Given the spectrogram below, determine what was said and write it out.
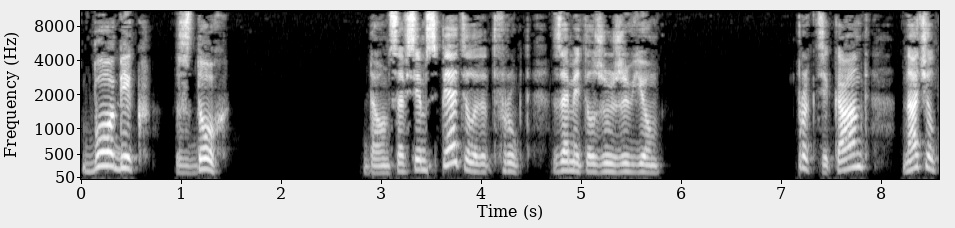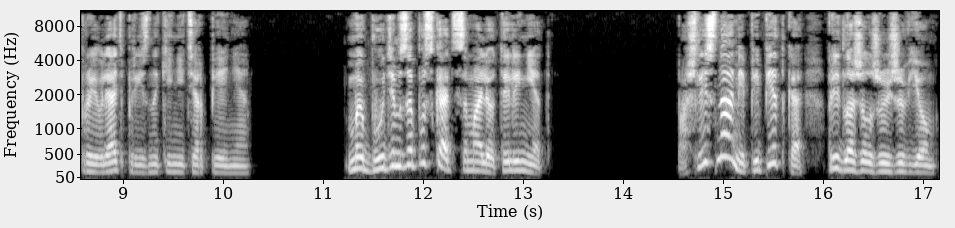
Бобик сдох. «Да он совсем спятил, этот фрукт», — заметил Жуй живьем. Практикант начал проявлять признаки нетерпения. «Мы будем запускать самолет или нет?» «Пошли с нами, пипетка», — предложил Жуй живьем.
